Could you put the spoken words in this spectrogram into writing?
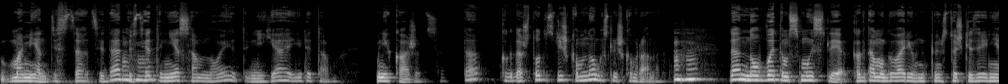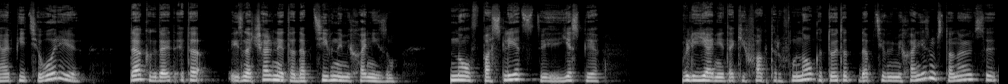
момент диссоциации, да, то есть это не со мной, это не я или там мне кажется, да, когда что-то слишком много, слишком рано. Мгм. Да, но в этом смысле, когда мы говорим, например, с точки зрения API-теории, да, когда это, это изначально это адаптивный механизм, но впоследствии, если влияния таких факторов много, то этот адаптивный механизм становится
